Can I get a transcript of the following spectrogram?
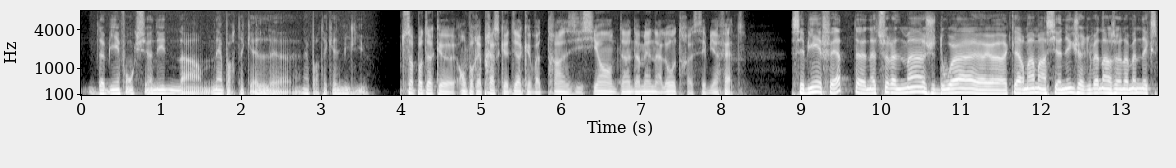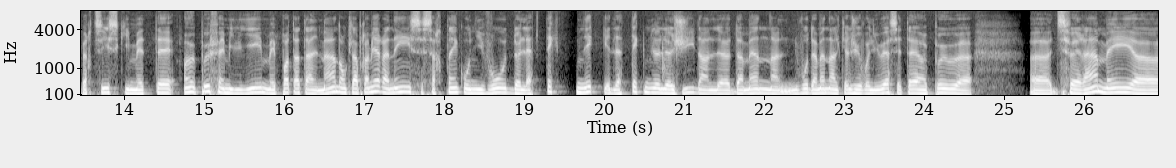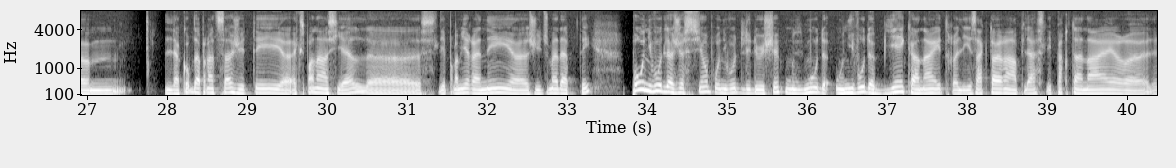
de bien fonctionner dans n'importe quel, n'importe quel milieu. Tout ça pour dire qu'on pourrait presque dire que votre transition d'un domaine à l'autre, c'est bien fait. C'est bien fait. Euh, naturellement, je dois euh, clairement mentionner que j'arrivais dans un domaine d'expertise qui m'était un peu familier, mais pas totalement. Donc, la première année, c'est certain qu'au niveau de la technique et de la technologie dans le domaine, dans le nouveau domaine dans lequel j'évoluais, c'était un peu euh, différent, mais la courbe d'apprentissage était exponentielle. les premières années, j'ai dû m'adapter pas au niveau de la gestion, pas au niveau de leadership, mais au niveau de, bien connaître les acteurs en place, les partenaires, euh,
